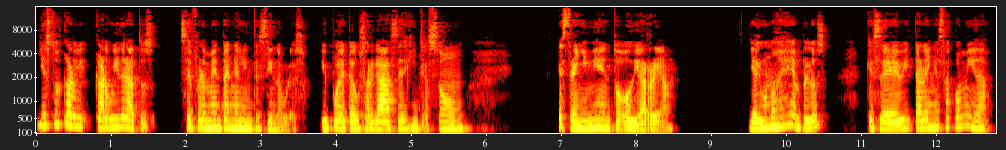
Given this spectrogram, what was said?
y estos carbohidratos se fermentan en el intestino grueso y puede causar gases, hinchazón, estreñimiento o diarrea. Y algunos ejemplos que se debe evitar en esa comida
